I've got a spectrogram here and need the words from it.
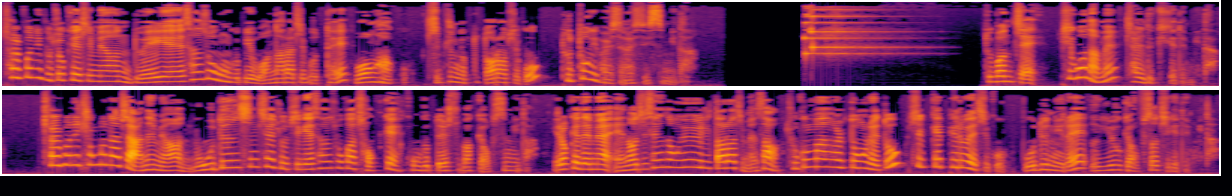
철분이 부족해지면 뇌의 산소 공급이 원활하지 못해 멍하고 집중력도 떨어지고 두통이 발생할 수 있습니다. 두 번째, 피곤함을 잘 느끼게 됩니다. 철분이 충분하지 않으면 모든 신체 조직에 산소가 적게 공급될 수밖에 없습니다. 이렇게 되면 에너지 생성 효율이 떨어지면서 조금만 활동을 해도 쉽게 피로해지고 모든 일에 의욕이 없어지게 됩니다.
